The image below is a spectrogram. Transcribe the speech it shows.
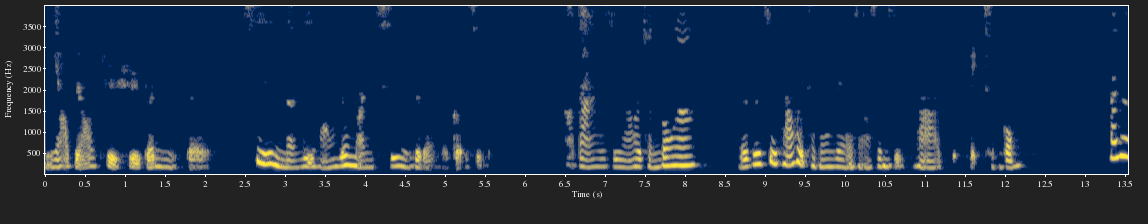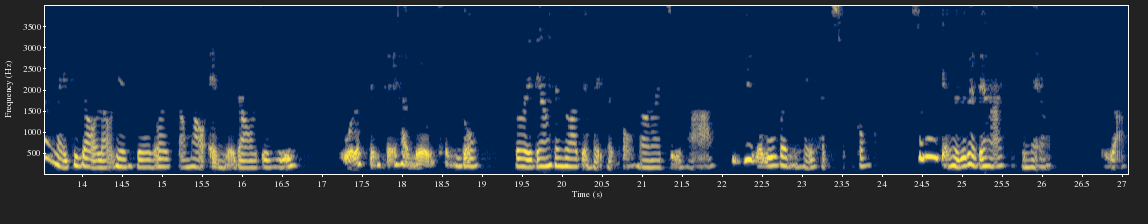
你要不要继续跟你的？适应能力好像就蛮吃你这个人的个性啊，当然是祝他会成功啊。而是祝他会成功之前，我想要先祝福他减肥成功。他真的每次找我聊天之后，都会 somehow end 到就是我的减肥还没有成功，所以一定要先祝他减肥成功，然后再祝他喜剧的部分也可以很成功。说不定减肥就可以变成他喜剧内容，不知道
